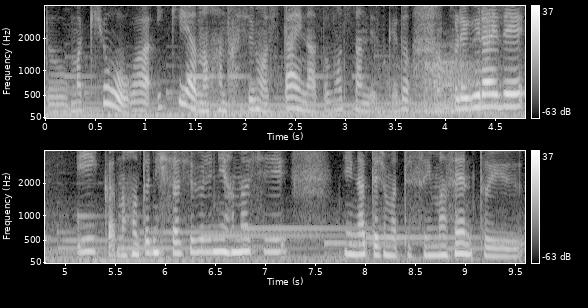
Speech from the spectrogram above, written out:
とまあ今日は IKEA の話もしたいなと思ってたんですけどこれぐらいでいいかな。本当に久しぶりに話になってしまってすいませんという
